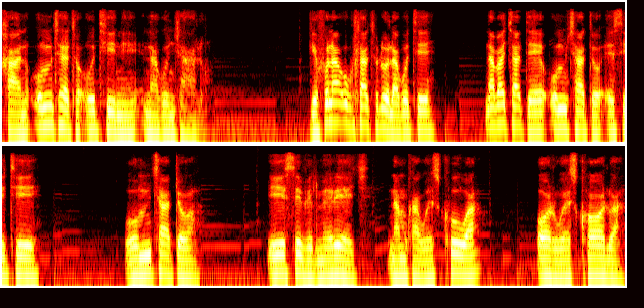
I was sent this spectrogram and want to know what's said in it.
khani umthetho uthini nakunjalo? Ngifuna ukuhlathulula ukuthi nabachade umtchado esithi umtchado i-civil marriage namkha wesikhuwa or wesikholwa.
